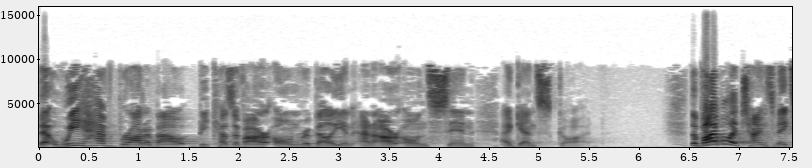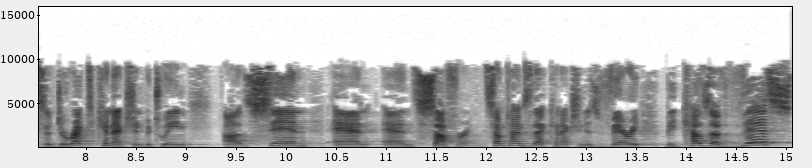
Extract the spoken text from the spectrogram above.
that we have brought about because of our own rebellion and our own sin against God. The Bible at times makes a direct connection between uh, sin and, and suffering. Sometimes that connection is very, because of this,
